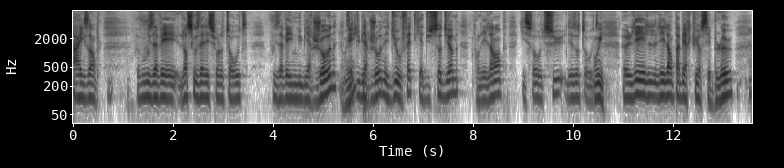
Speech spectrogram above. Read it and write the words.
Par exemple, vous avez, lorsque vous allez sur l'autoroute, vous avez une lumière jaune. Cette lumière jaune est due au fait qu'il y a du sodium dans les lampes qui sont au-dessus des autoroutes. Euh, les, lampes à mercure, c'est bleu. Ah,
